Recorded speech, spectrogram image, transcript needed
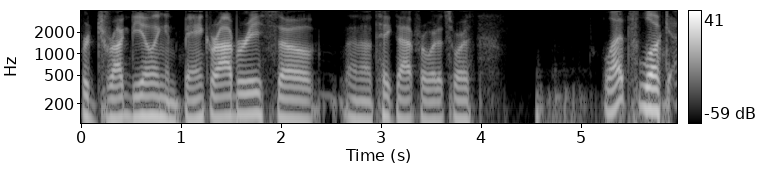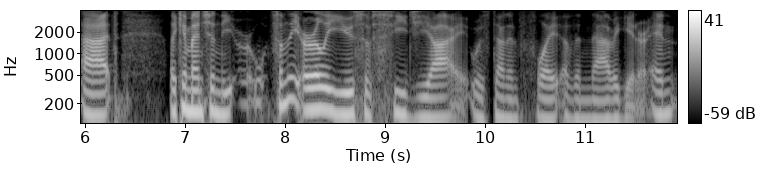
for drug dealing and bank robbery. So I don't know, take that for what it's worth. Let's look at, like I mentioned, the some of the early use of CGI was done in Flight of the Navigator, and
